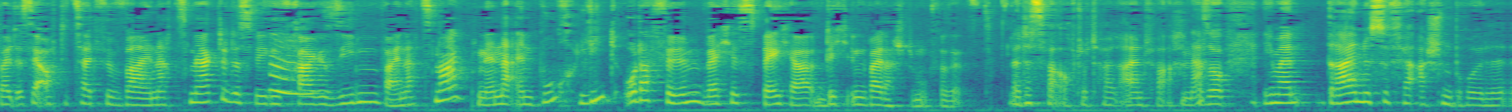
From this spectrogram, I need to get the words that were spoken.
bald ist ja auch die Zeit für Weihnachtsmärkte, deswegen Frage 7, Weihnachtsmarkt. Nenne ein Buch, Lied oder Film, welches welcher dich in Weihnachtsstimmung versetzt. Ja, das war auch total einfach. Na? Also, ich meine, drei Nüsse für Aschenbrödel,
